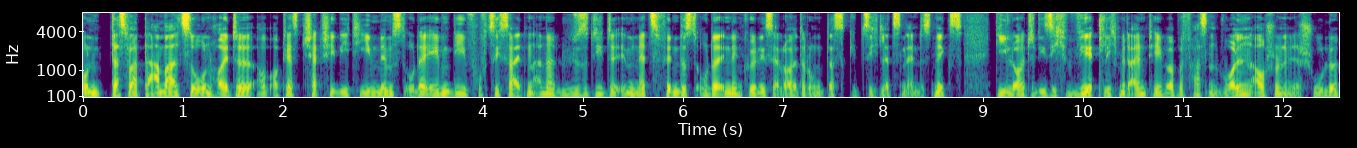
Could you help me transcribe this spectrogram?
Und das war damals so und heute, ob, du jetzt ChatGBT nimmst oder eben die 50 Seiten Analyse, die du im Netz findest oder in den Königserläuterungen, das gibt sich letzten Endes nichts. Die Leute, die sich wirklich mit einem Thema befassen wollen, auch schon in der Schule,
